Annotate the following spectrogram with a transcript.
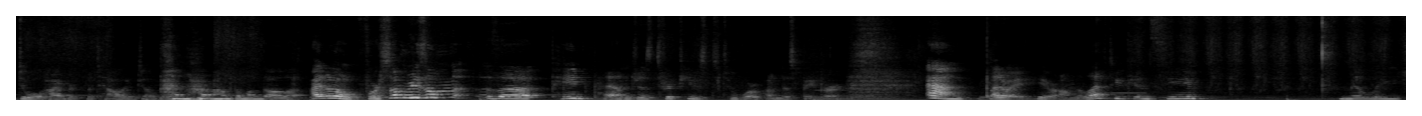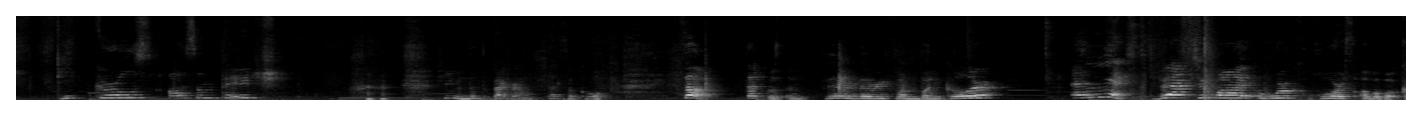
dual hybrid metallic gel pen around the mandala. I don't know, for some reason the paint pen just refused to work on this paper. And, by the way, here on the left you can see middle-aged geek girl's awesome page. she even did the background. That's so cool. So, that was a very, very fun buddy color. And next, back to my workhorse of a book.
